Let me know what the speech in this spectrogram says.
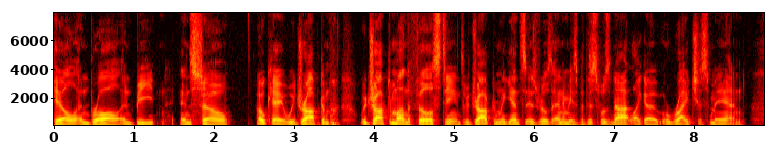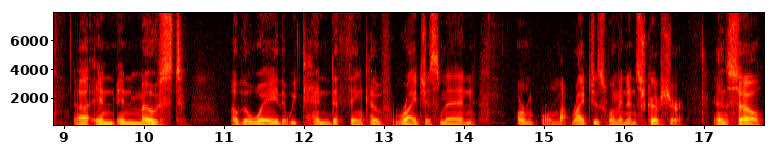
kill and brawl and beat, and so okay, we dropped him. We dropped him on the Philistines. We dropped him against Israel's enemies. But this was not like a righteous man uh, in in most of the way that we tend to think of righteous men or, or righteous women in Scripture. And so,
